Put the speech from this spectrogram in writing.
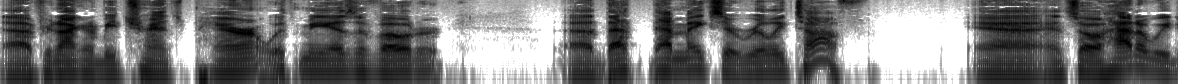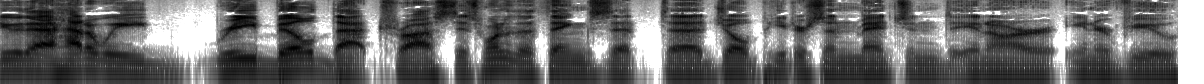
uh, if you're not going to be transparent with me as a voter, uh, that that makes it really tough. Uh, and so, how do we do that? How do we rebuild that trust? It's one of the things that uh, Joel Peterson mentioned in our interview.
